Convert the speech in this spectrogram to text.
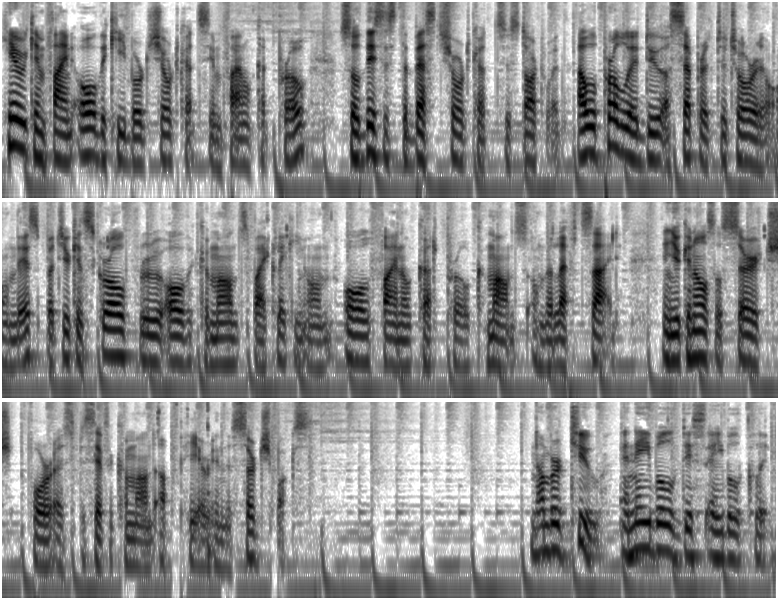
Here you can find all the keyboard shortcuts in Final Cut Pro, so this is the best shortcut to start with. I will probably do a separate tutorial on this, but you can scroll through all the commands by clicking on all Final Cut Pro commands on the left side. And you can also search for a specific command up here in the search box. Number 2. Enable Disable Clip.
